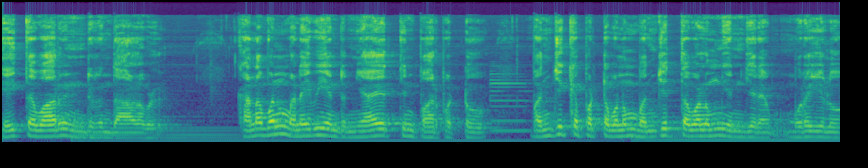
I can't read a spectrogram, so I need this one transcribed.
தேய்த்தவாறு நின்றிருந்தாள் அவள். கணவன் மனைவி என்ற நியாயத்தின் பார்ப்பட்டோ வஞ்சிக்கப்பட்டவனும் வஞ்சித்தவளும் என்கிற முறையிலோ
